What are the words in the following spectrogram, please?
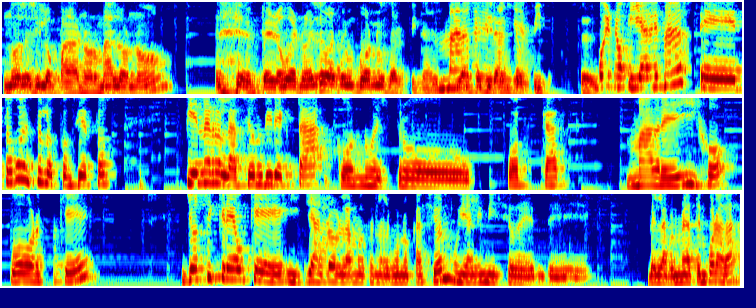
no sé si lo paranormal o no, pero bueno, eso va a ser un bonus al final. ya Madre te dirán qué opinan ustedes. Bueno, y además, eh, todo esto, los conciertos, tiene relación directa con nuestro podcast Madre e Hijo, porque yo sí creo que, y ya lo hablamos en alguna ocasión, muy al inicio de, de- de la primera temporada,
